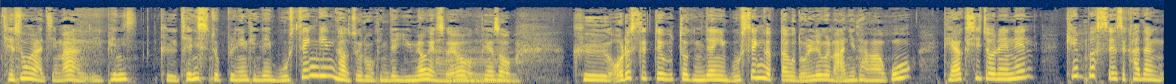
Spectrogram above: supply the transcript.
죄송하지만 이 베니스, 그 제니스 조플린 굉장히 못생긴 가수로 굉장히 유명했어요. 음. 그래서 그 어렸을 때부터 굉장히 못생겼다고 놀림을 많이 당하고 대학 시절에는 캠퍼스에서 가장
